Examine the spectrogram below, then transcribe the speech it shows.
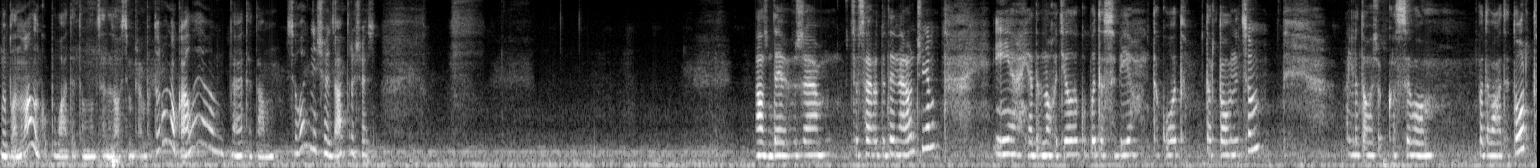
ми планували купувати, тому це не зовсім прям подарунок, але, знаєте, там сьогодні щось, завтра щось. У нас буде вже в цю середу день народження. І я давно хотіла купити собі таку от тортовницю для того, щоб красиво подавати торт.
